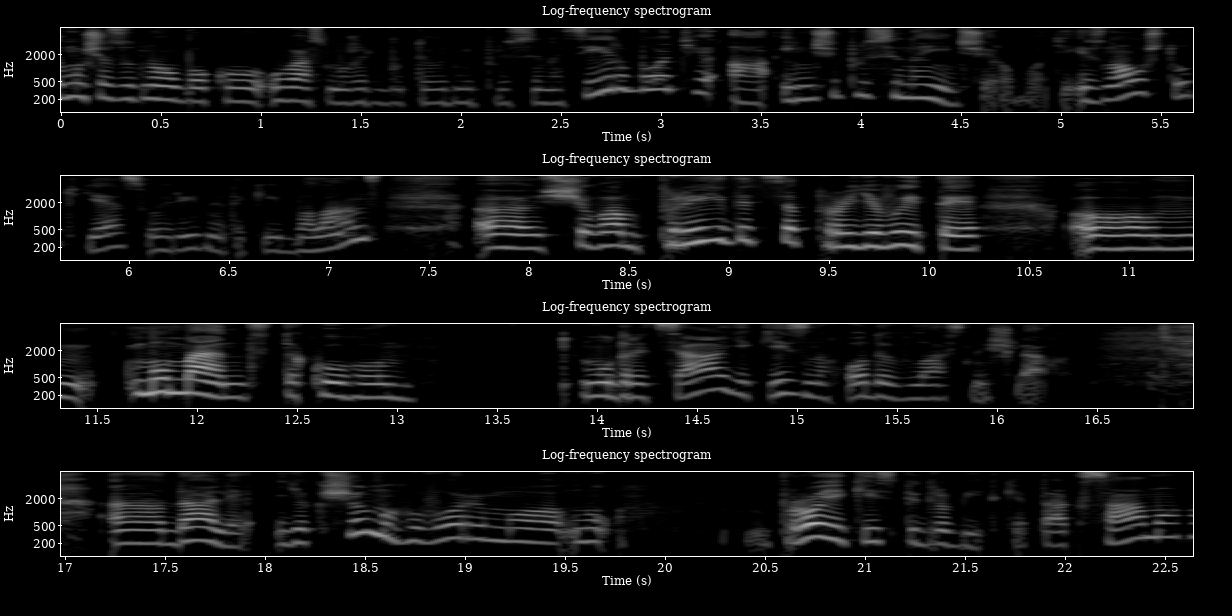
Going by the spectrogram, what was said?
Тому що з одного боку у вас можуть бути одні плюси на цій роботі, а інші плюси на іншій роботі. І знову ж тут є своєрідний такий баланс, е, що вам прийдеться проявити ем, момент такого мудреця, який знаходив власний шлях. Е, Далі, якщо ми говоримо, ну. Про якісь підробітки. Так само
